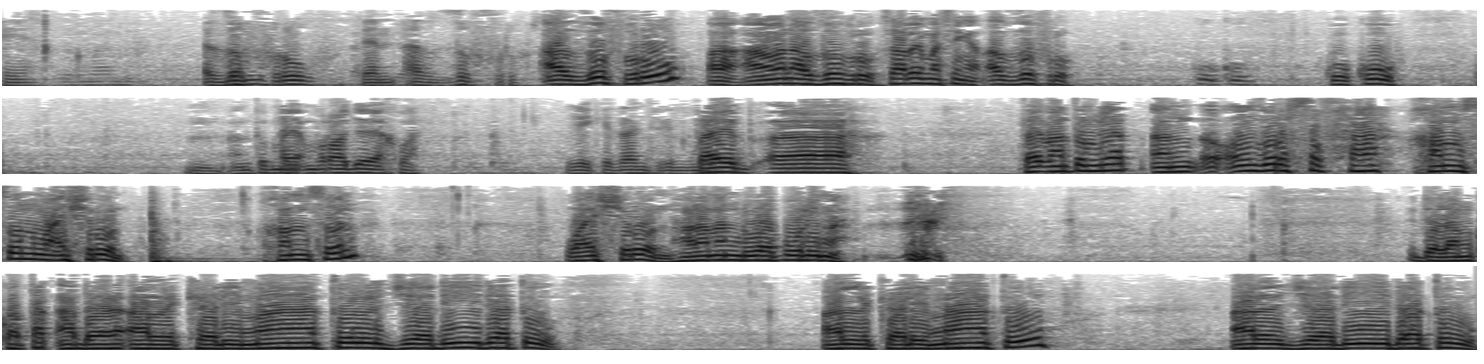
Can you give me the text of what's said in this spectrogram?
Iya. Az-zufru dan az-zufru. Az-zufru, ah, mana az-zufru? Siapa masih ingat? Az-zufru. Kuku. Kuku. Hmm, antum banyak meraja ya, kawan. Ya, kita lanjutkan. Baik, eh tapi antum lihat, unzur safha khamsun wa ishrun. Khamsun wa ishrun, halaman 25. Dalam kotak ada al-kalimatul jadidatu. Al-kalimatu al-jadidatu.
